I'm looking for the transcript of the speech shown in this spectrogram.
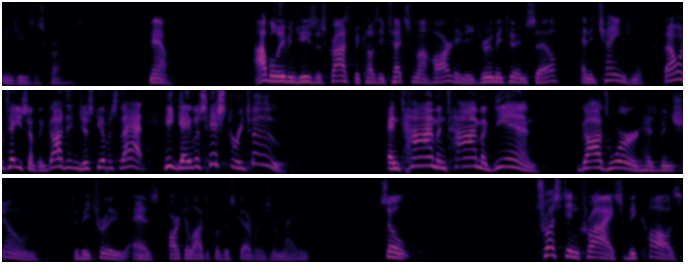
in Jesus Christ. Now, I believe in Jesus Christ because He touched my heart and He drew me to Himself and He changed me. But I want to tell you something God didn't just give us that, He gave us history too. And time and time again, God's Word has been shown to be true as archaeological discoveries are made. So, trust in Christ because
